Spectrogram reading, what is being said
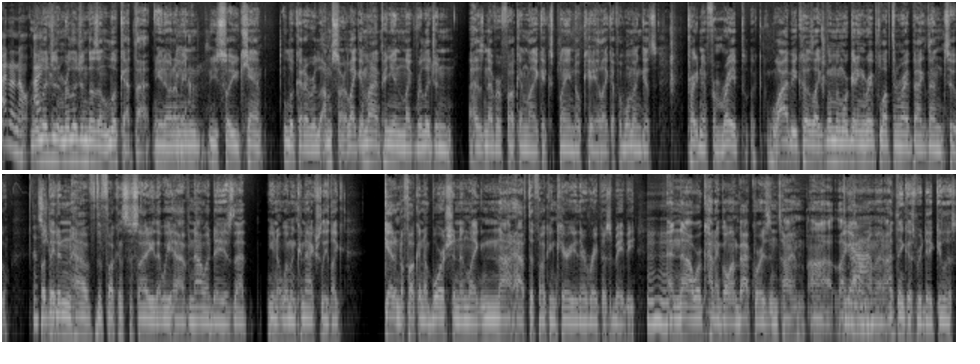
I don't know. I, Religion, religion doesn't look at that. You know what I mean? You- So you can't look at a. I'm sorry. Like in my opinion, like religion has never fucking like explained. Okay, like if a woman gets pregnant from rape, like, why? Because like women were getting raped left and right back then too. that's but they didn't have the fucking society that we have nowadays that you know women can actually like get into fucking abortion and like not have to fucking carry their rapist baby Mhm. and now we're kind of going backwards in time uh like i don't know man i think it's ridiculous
